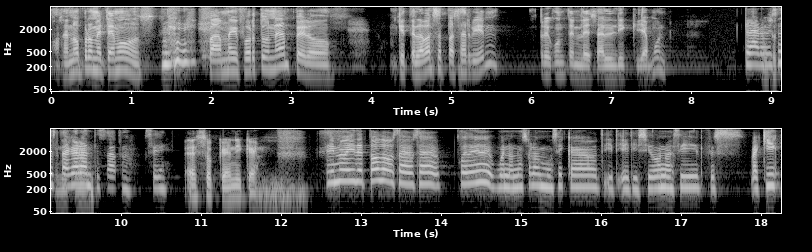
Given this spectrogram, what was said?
o sea, no prometemos fama y fortuna, pero que te la vas a pasar bien, pregúntenles al Lick y a Moon. Claro, Eso está garantizado, sí. Eso que ni qué. Sí, no, y de todo, o sea, o sea, puede, bueno, no solo música, ed- edición, así, pues aquí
